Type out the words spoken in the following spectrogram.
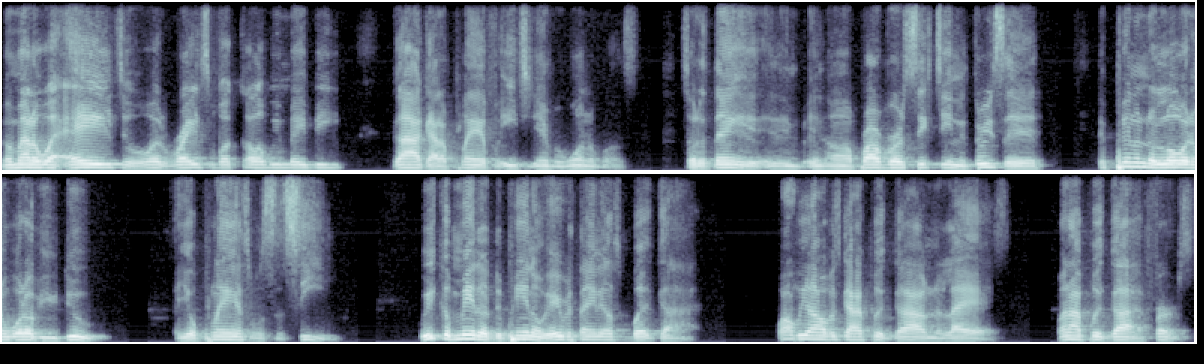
No matter what age or what race or what color we may be, God got a plan for each and every one of us. So the thing in, in uh, Proverbs 16 and 3 said, depend on the Lord in whatever you do, and your plans will succeed. We commit or depend on everything else but God. Why we always got to put God on the last? Why not put God first?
